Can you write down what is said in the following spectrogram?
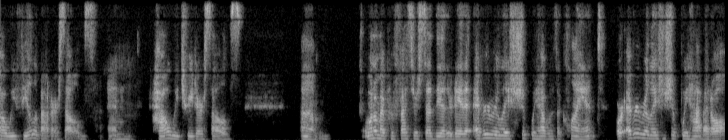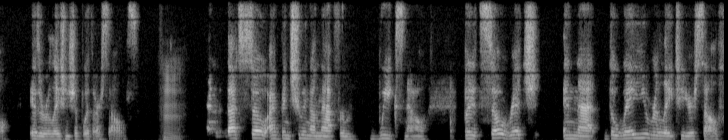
how we feel about ourselves and hmm. how we treat ourselves. Um, one of my professors said the other day that every relationship we have with a client or every relationship we have at all is a relationship with ourselves. Hmm that's so I've been chewing on that for weeks now, but it's so rich in that the way you relate to yourself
